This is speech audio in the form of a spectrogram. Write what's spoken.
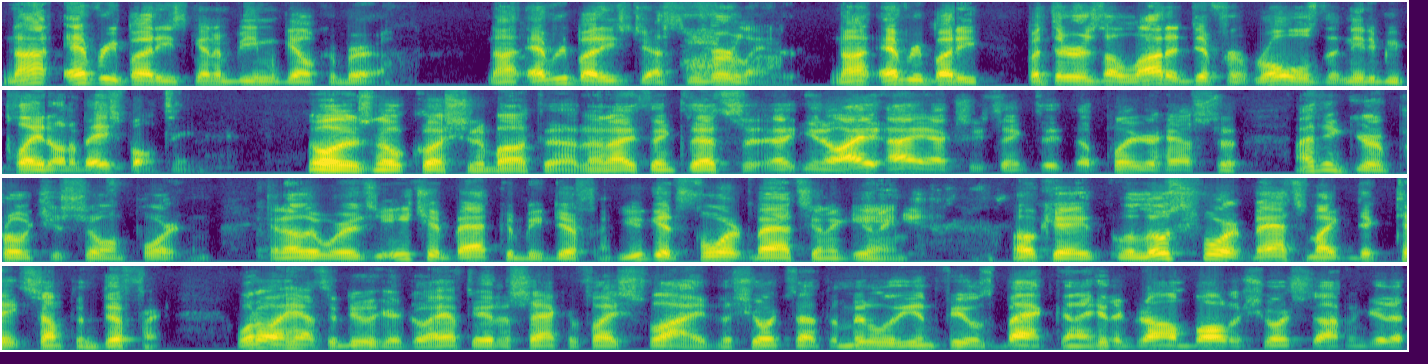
Not everybody's going to be Miguel Cabrera. Not everybody's Justin Verlander. Not everybody, but there is a lot of different roles that need to be played on a baseball team. Oh, there's no question about that. And I think that's, uh, you know, I, I actually think that a player has to, I think your approach is so important. In other words, each at bat could be different. You get four at bats in a game. Okay, well, those four at bats might dictate something different. What do I have to do here? Do I have to hit a sacrifice fly? The shortstop, the middle of the infield's back. Can I hit a ground ball to shortstop and get a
